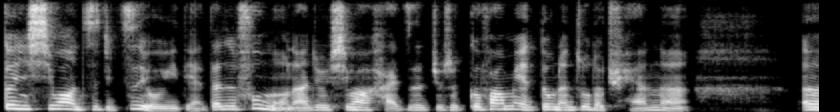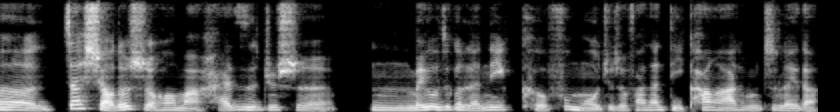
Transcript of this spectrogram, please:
更希望自己自由一点，但是父母呢就希望孩子就是各方面都能做到全能，呃，在小的时候嘛，孩子就是嗯没有这个能力可父母就是发展抵抗啊什么之类的，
